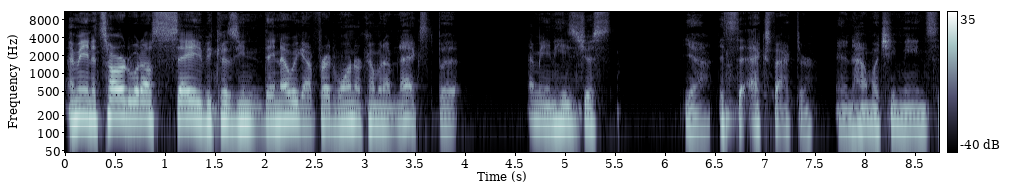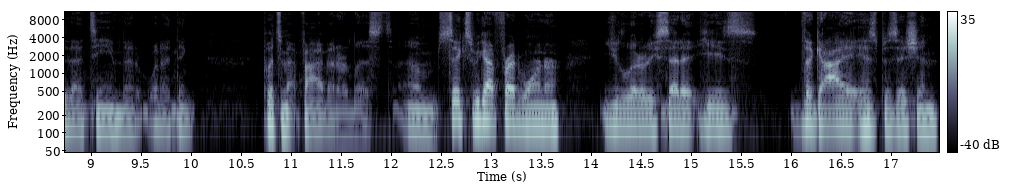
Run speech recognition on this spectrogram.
I mean, it's hard what else to say because you, they know we got Fred Warner coming up next, but I mean, he's just, yeah, it's the X factor and how much he means to that team that what I think puts him at five at our list. Um, six, we got Fred Warner. You literally said it. He's the guy at his position.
